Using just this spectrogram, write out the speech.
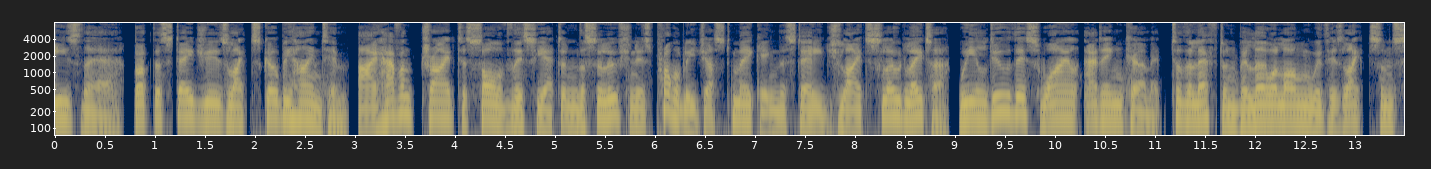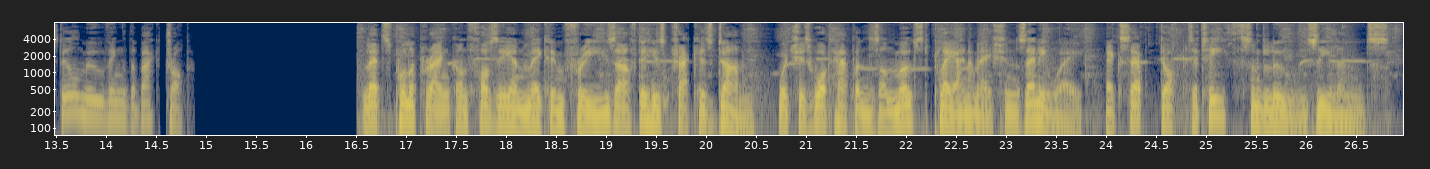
He's there. But the stage's lights go behind him. I haven't tried to solve this yet and the solution is probably just making the stage lights load later. We'll do this while adding Kermit to the left and below along with his lights and still moving the backdrop. Let's pull a prank on Fozzie and make him freeze after his track is done, which is what happens on most play animations anyway, except Dr. Teeth's and Lou Zealand's.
